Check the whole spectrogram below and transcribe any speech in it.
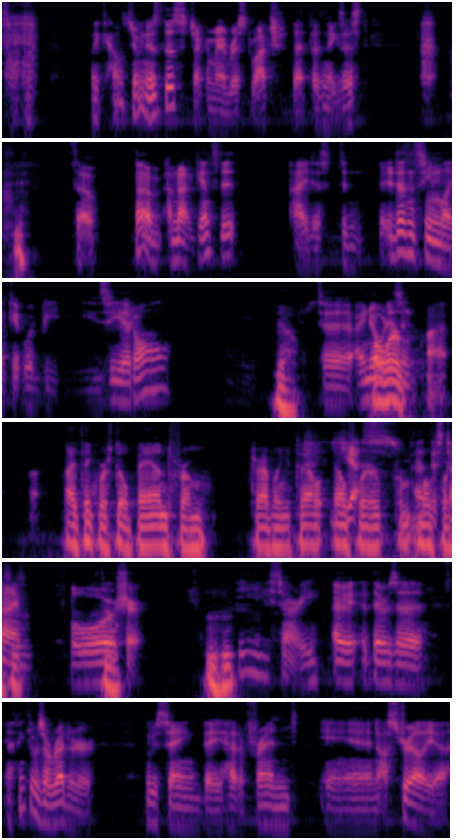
like how soon is this? Checking my wristwatch. That doesn't exist. so um, I'm not against it. I just didn't. It doesn't seem like it would be easy at all. yeah. To, I know Well, it isn't. I, I think we're still banned from traveling to el- elsewhere yes, from at most this places. time, for So- sure. Hmm Eh, Sorry, I, there was a. I think there was a redditor who was saying they had a friend in Australia.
